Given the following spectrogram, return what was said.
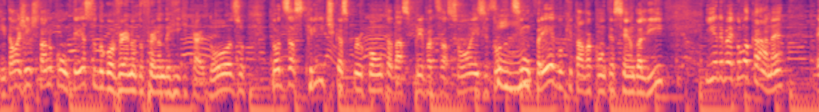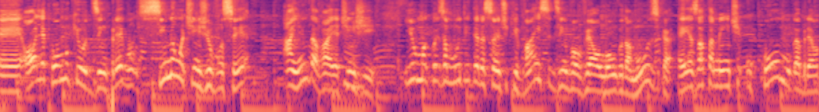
Então a gente está no contexto do governo do Fernando Henrique Cardoso, todas as críticas por conta das privatizações e todo Sim. o desemprego que estava acontecendo ali. E ele vai colocar, né? é, olha como que o desemprego, se não atingiu você, ainda vai atingir. E uma coisa muito interessante que vai se desenvolver ao longo da música é exatamente o como o Gabriel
